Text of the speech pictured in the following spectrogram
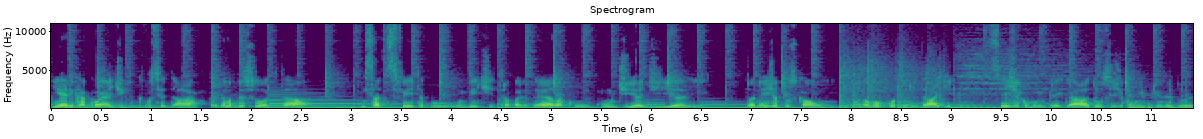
E Érica, qual é a dica que você dá para aquela pessoa que está insatisfeita com o ambiente de trabalho dela, com, com o dia a dia e planeja buscar um, uma nova oportunidade, seja como empregado ou seja como empreendedor?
